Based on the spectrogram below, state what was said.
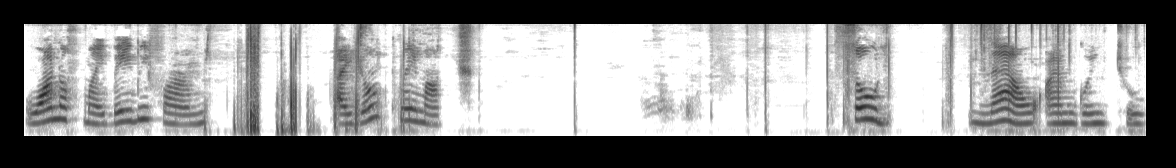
one of my baby farms. I don't play much. So now I'm going to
